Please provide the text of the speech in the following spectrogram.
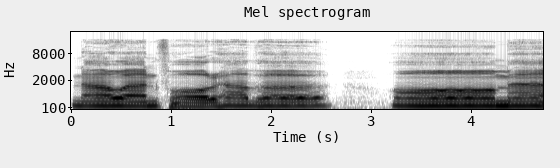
now and forever. Amen.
